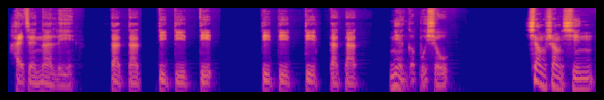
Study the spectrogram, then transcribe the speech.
还在那里哒哒滴滴滴，滴滴滴哒哒念个不休。向上心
